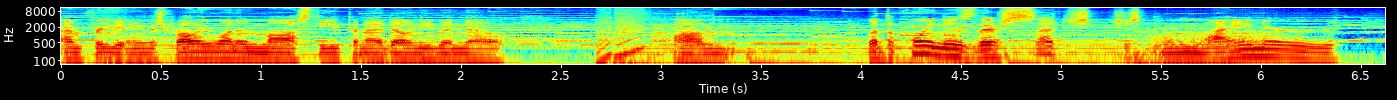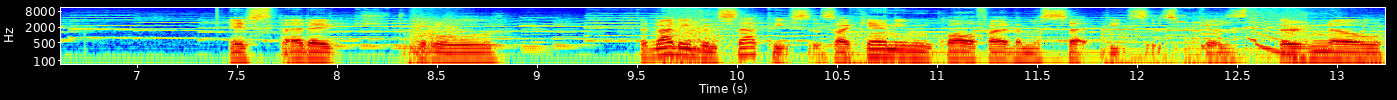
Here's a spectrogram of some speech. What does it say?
I'm forgetting. There's probably one in Mossdeep, and I don't even know. Um, but the point is, they're such just minor aesthetic little... They're not even set pieces. I can't even qualify them as set pieces, because there's no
